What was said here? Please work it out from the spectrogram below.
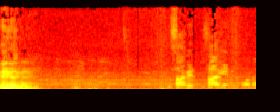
இருங்க, இருங்க, சாவி சாவி. எடுத்து போட்டு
